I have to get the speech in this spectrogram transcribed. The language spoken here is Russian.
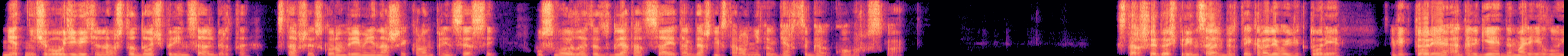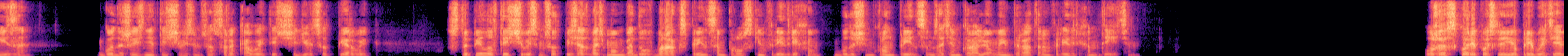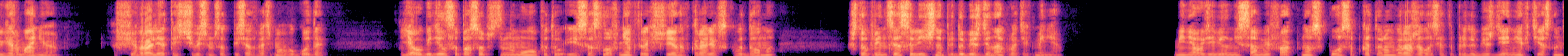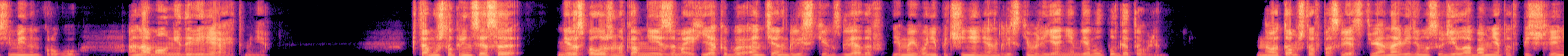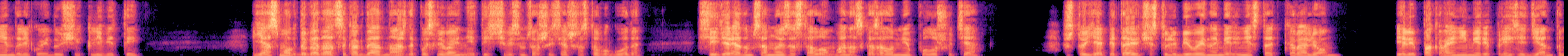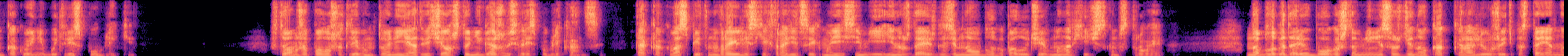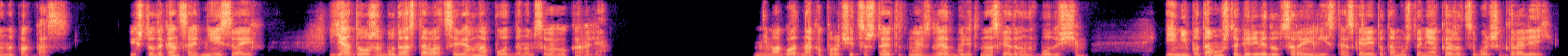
Нет ничего удивительного, что дочь принца Альберта, ставшая в скором времени нашей кронпринцессой, усвоила этот взгляд отца и тогдашних сторонников герцога Кобургского. Старшая дочь принца Альберта и королевы Виктории, Виктория Адельгейда Мария Луиза, годы жизни 1840-1901, вступила в 1858 году в брак с принцем прусским Фридрихом, будущим кронпринцем, затем королем и императором Фридрихом III. Уже вскоре после ее прибытия в Германию, в феврале 1858 года, я убедился по собственному опыту и со слов некоторых членов Королевского дома, что принцесса лично предубеждена против меня. Меня удивил не самый факт, но способ, которым выражалось это предубеждение в тесном семейном кругу. Она, мол, не доверяет мне. К тому, что принцесса не расположена ко мне из-за моих якобы антианглийских взглядов и моего неподчинения английским влияниям, я был подготовлен. Но о том, что впоследствии она, видимо, судила обо мне под впечатлением далеко идущей клеветы, я смог догадаться, когда однажды после войны 1866 года, сидя рядом со мной за столом, она сказала мне полушутя, что я питаю честолюбивое намерение стать королем или, по крайней мере, президентом какой-нибудь республики. В том же полушутливом тоне я отвечал, что не гожусь в республиканцы так как воспитан в роялистских традициях моей семьи и нуждаюсь для земного благополучия в монархическом строе. Но благодарю Бога, что мне не суждено, как королю, жить постоянно на показ, и что до конца дней своих я должен буду оставаться верноподданным своего короля. Не могу, однако, поручиться, что этот мой взгляд будет унаследован в будущем, и не потому, что переведутся роялисты, а скорее потому, что не окажется больше королей.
